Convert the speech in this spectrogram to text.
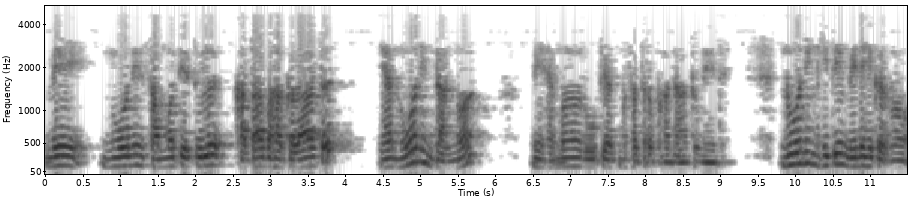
මේ නුවණින් සම්මතිය තුල කතා බහ කළාට එයා නුවණින් දන්නවා මේ හැම රූපයක්ම සතර පහ ධාතු නේද නුවණින් හිතේ මෙනෙහි කරනවා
